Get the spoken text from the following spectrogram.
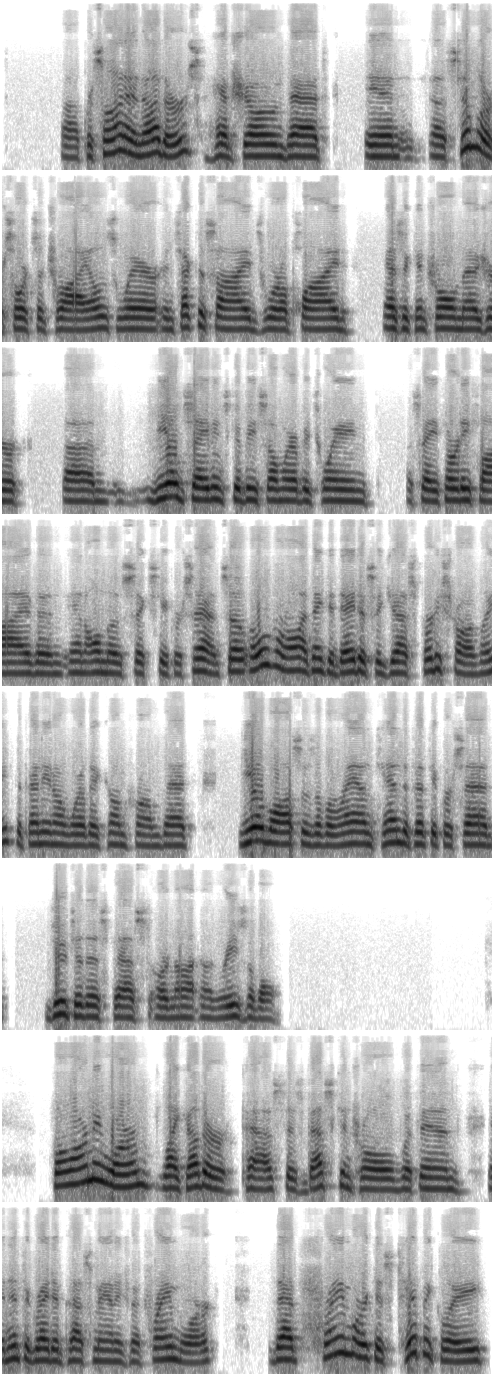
Uh, Prasanna and others have shown that in uh, similar sorts of trials where insecticides were applied as a control measure, um, yield savings could be somewhere between, say, 35 and, and almost 60%. So overall, I think the data suggests pretty strongly, depending on where they come from, that yield losses of around 10 to 50% due to this pest are not unreasonable. Fall armyworm, like other pests, is best controlled within an integrated pest management framework. That framework is typically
